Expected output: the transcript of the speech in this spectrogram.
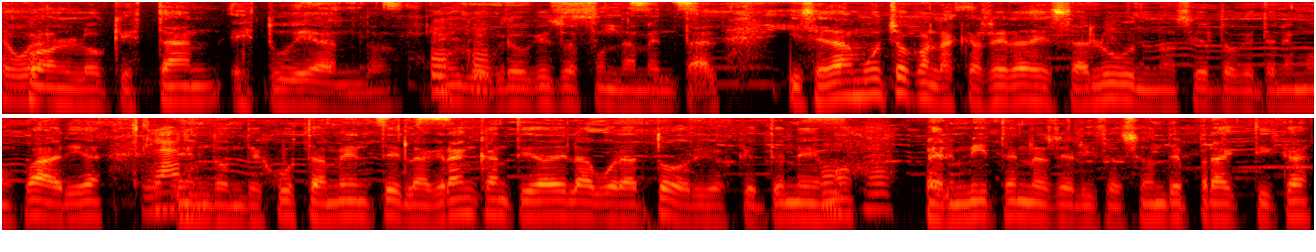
con lo que están estudiando. ¿eh? Yo creo que eso es fundamental. Y se da mucho con las carreras de salud, ¿no es cierto? Que tenemos varias, Claro. en donde justamente la gran cantidad de laboratorios que tenemos permiten la realización de prácticas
